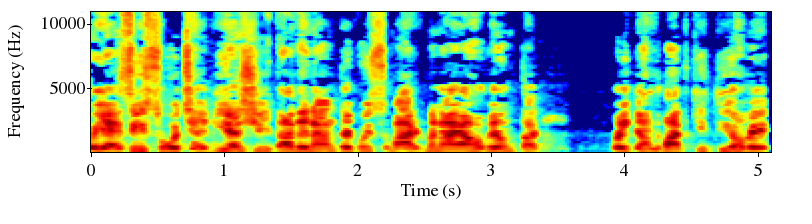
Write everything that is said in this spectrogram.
ਕੋਈ ਐਸੀ ਸੋਚ ਹੈਗੀ ਹੈ ਸ਼ਹੀਦਾਂ ਦੇ ਨਾਮ ਤੇ ਕੋਈ ਸਮਾਰਕ ਬਣਾਇਆ ਹੋਵੇ ਹੁਣ ਤੱਕ? ਕੋਈ ਗੱਲਬਾਤ ਕੀਤੀ ਹੋਵੇ?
